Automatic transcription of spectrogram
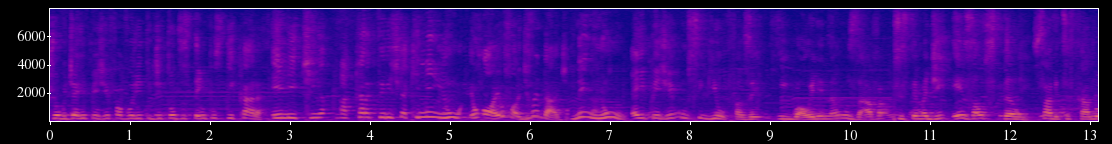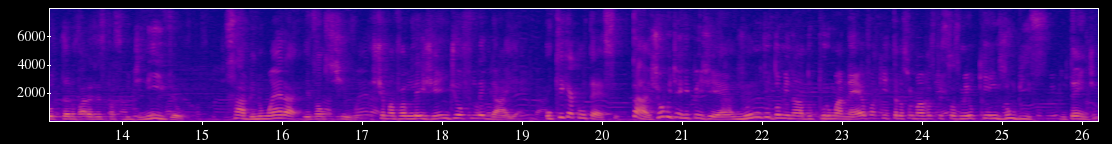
jogo de RPG favorito de todos os tempos. E, cara, ele tinha a característica que nenhum. Eu, ó, eu falo de verdade. Nenhum RPG conseguiu fazer igual. Ele não usava sistema de exaustão, sabe? De você ficar lutando várias vezes pra subir de nível. Sabe, não era exaustivo. Chamava Legend of Legaia. O que que acontece? Tá, jogo de RPG é um mundo dominado por uma névoa que transformava as pessoas meio que em zumbis, entende?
